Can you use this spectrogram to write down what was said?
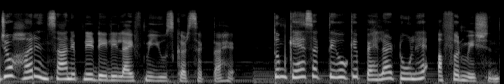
जो हर इंसान अपने डेली लाइफ में यूज़ कर सकता है। तुम कह सकते हो कि पहला टूल है अफर्मेशन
